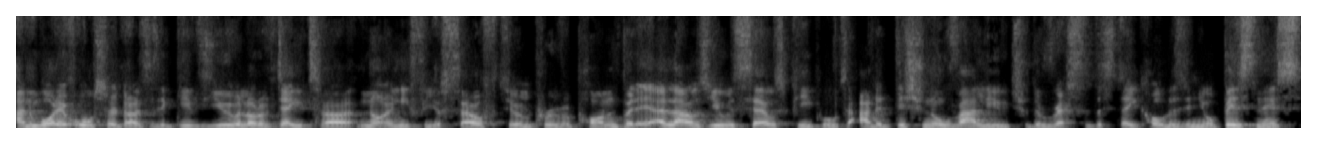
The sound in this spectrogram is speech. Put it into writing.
And what it also does is it gives you a lot of data, not only for yourself to improve upon, but it allows you as salespeople to add additional value to the rest of the stakeholders in your business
